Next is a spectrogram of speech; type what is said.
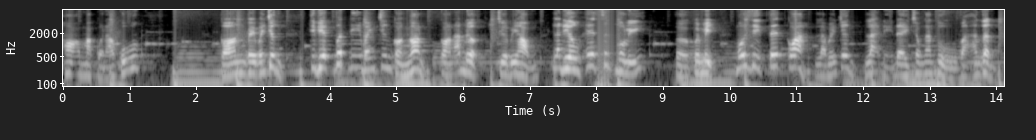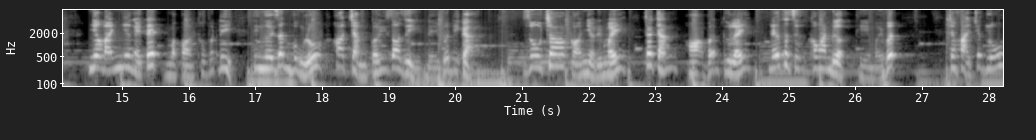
họ mặc quần áo cũ. Còn về bánh trưng thì việc vứt đi bánh trưng còn ngon, còn ăn được, chưa bị hỏng là điều hết sức vô lý. Ở quê mình Mỗi dịp Tết qua là bánh trưng lại để đầy trong ngăn tủ và ăn dần. Nhiều bánh như ngày Tết mà còn không vứt đi thì người dân vùng lũ họ chẳng có lý do gì để vứt đi cả. Dù cho có nhiều đến mấy, chắc chắn họ vẫn cứ lấy, nếu thật sự không ăn được thì mới vứt. Chẳng phải trước lũ,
